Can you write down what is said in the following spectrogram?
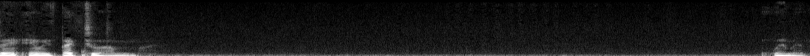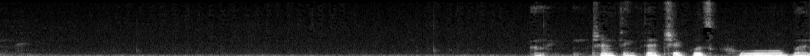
Anyways, back to um women. I'm trying to think. That chick was cool, but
